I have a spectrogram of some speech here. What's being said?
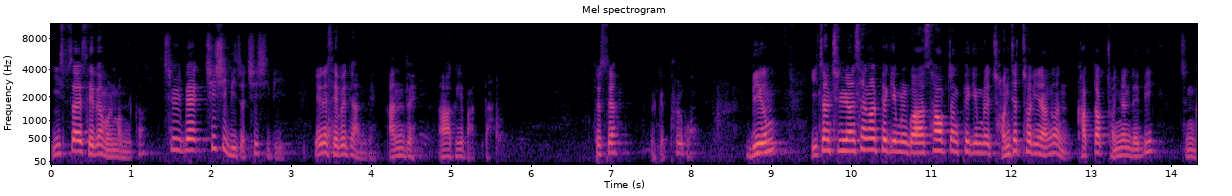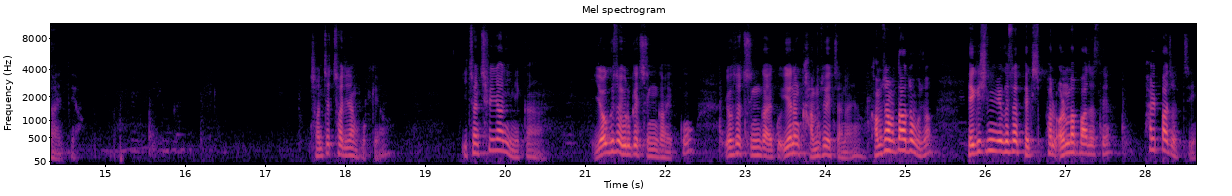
24의 3배하면 얼마입니까? 772죠. 72. 얘는 3배 돼안 돼? 안 돼. 아 그게 맞다. 됐어요? 이렇게 풀고. 미음 2007년 생활 폐기물과 사업장 폐기물의 전체 처리량은 각각 전년 대비 증가했대요. 전체 처리량 볼게요. 2007년이니까 여기서 이렇게 증가했고 여기서 증가했고 얘는 감소했잖아요. 감소 한번 따져보죠. 126에서 118 얼마 빠졌어요? 8 빠졌지.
